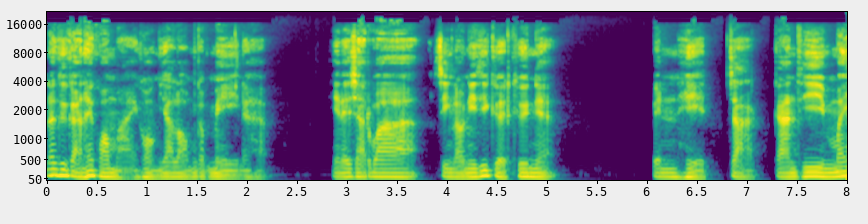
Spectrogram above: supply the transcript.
นั่นคือการให้ความหมายของยาลอมกับเมย์นะครับ เห็นได้ชัดว่าสิ่งเหล่านี้ที่เกิดขึ้นเนี่ยเป็นเหตุจากการที่ไม่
